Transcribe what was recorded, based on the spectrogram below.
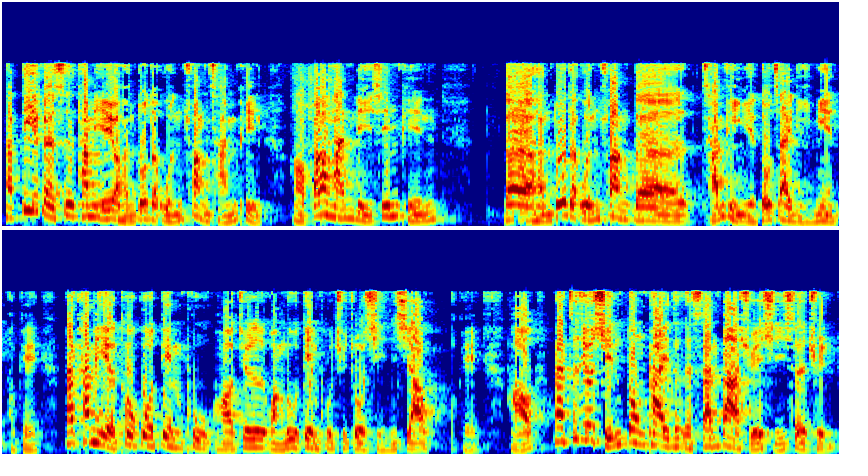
那第二个是他们也有很多的文创产品，哦，包含李新平的很多的文创的产品也都在里面。OK，那他们也透过店铺哈，就是网络店铺去做行销。OK，好，那这就行动派这个三大学习社群，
